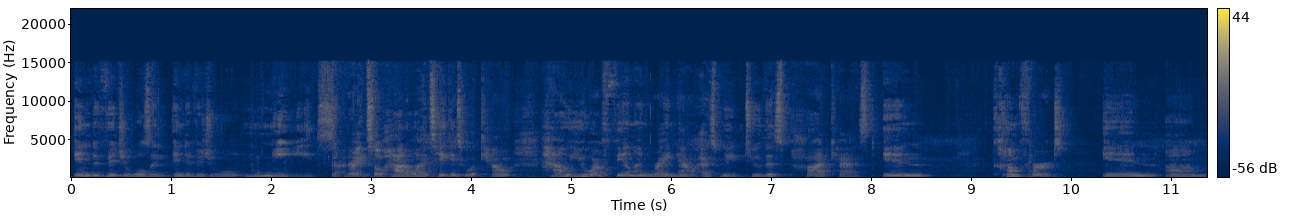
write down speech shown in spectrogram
individuals and individual needs. Right? So how do I take into account how you are feeling right now as we do this podcast in comfort in um,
